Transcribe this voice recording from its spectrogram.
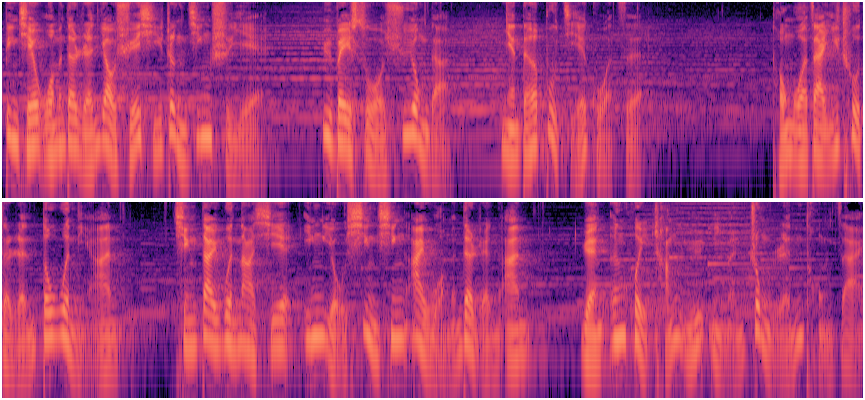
并且我们的人要学习正经事业，预备所需用的。免得不结果子。同我在一处的人都问你安，请代问那些因有信心爱我们的人安。愿恩惠常与你们众人同在。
